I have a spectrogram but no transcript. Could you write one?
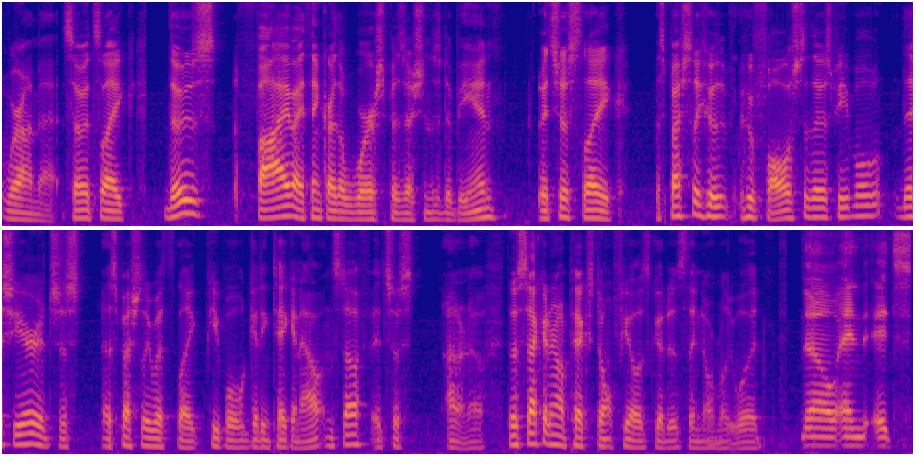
where I'm at, so it's like those five. I think are the worst positions to be in. It's just like, especially who who falls to those people this year. It's just, especially with like people getting taken out and stuff. It's just, I don't know. Those second round picks don't feel as good as they normally would. No, and it's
